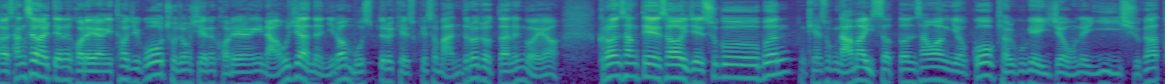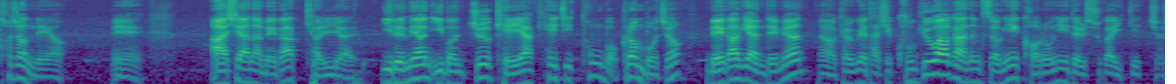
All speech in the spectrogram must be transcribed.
어, 상승할 때는 거래량이 터지고 조정 시에는 거래량이 나오지 않는 이런 모습들을 계속해서 만들어줬다는 거예요. 그런 상태에서 이제 수급은 계속 남아 있었던 상황이었고 결국에 이제 오늘 이 이슈가 터졌네요. 예. 아시아나 매각 결렬 이르면 이번 주 계약 해지 통보 그럼 뭐죠 매각이 안 되면 어, 결국에 다시 국유화 가능성이 거론이 될 수가 있겠죠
